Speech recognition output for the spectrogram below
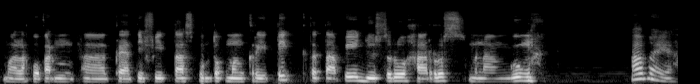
melakukan uh, kreativitas untuk mengkritik, tetapi justru harus menanggung apa ya?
